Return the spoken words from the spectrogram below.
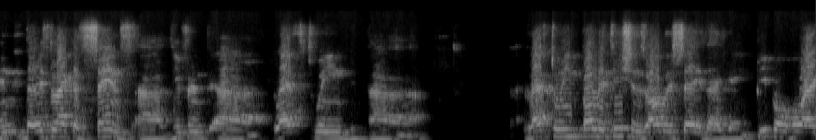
and there is like a sense, uh, different uh, left-wing uh, left-wing politicians always say that people who are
